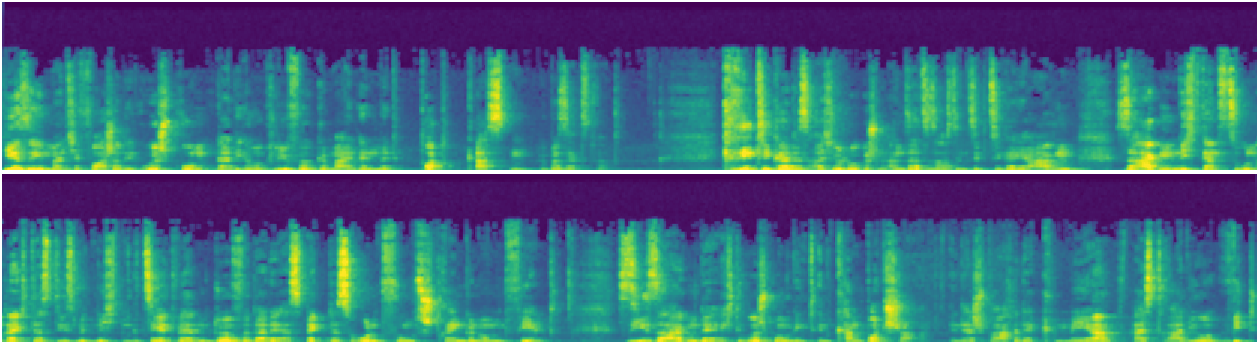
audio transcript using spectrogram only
Hier sehen manche Forscher den Ursprung, da die Hieroglyphe gemeinhin mit Podkasten übersetzt wird. Kritiker des archäologischen Ansatzes aus den 70er Jahren sagen nicht ganz zu Unrecht, dass dies mitnichten gezählt werden dürfe, da der Aspekt des Rundfunks streng genommen fehlt. Sie sagen, der echte Ursprung liegt in Kambodscha. In der Sprache der Khmer heißt Radio Wit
